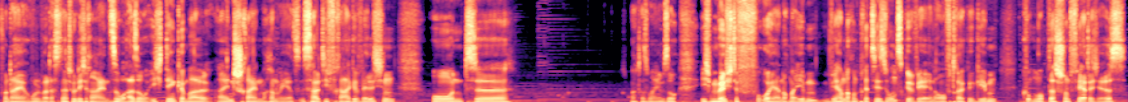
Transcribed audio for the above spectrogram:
Von daher holen wir das natürlich rein. So, also ich denke mal, einen Schrein machen wir jetzt. Ist halt die Frage, welchen. Und äh, ich mach das mal eben so. Ich möchte vorher nochmal eben, wir haben noch ein Präzisionsgewehr in Auftrag gegeben. Gucken, ob das schon fertig ist.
